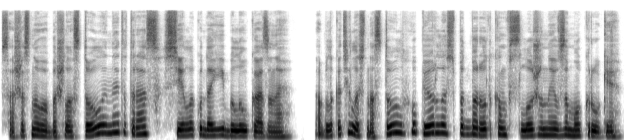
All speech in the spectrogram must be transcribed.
Саша снова обошла стол и на этот раз села, куда ей было указано. Облокотилась на стол, уперлась подбородком в сложенные в замок руки,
